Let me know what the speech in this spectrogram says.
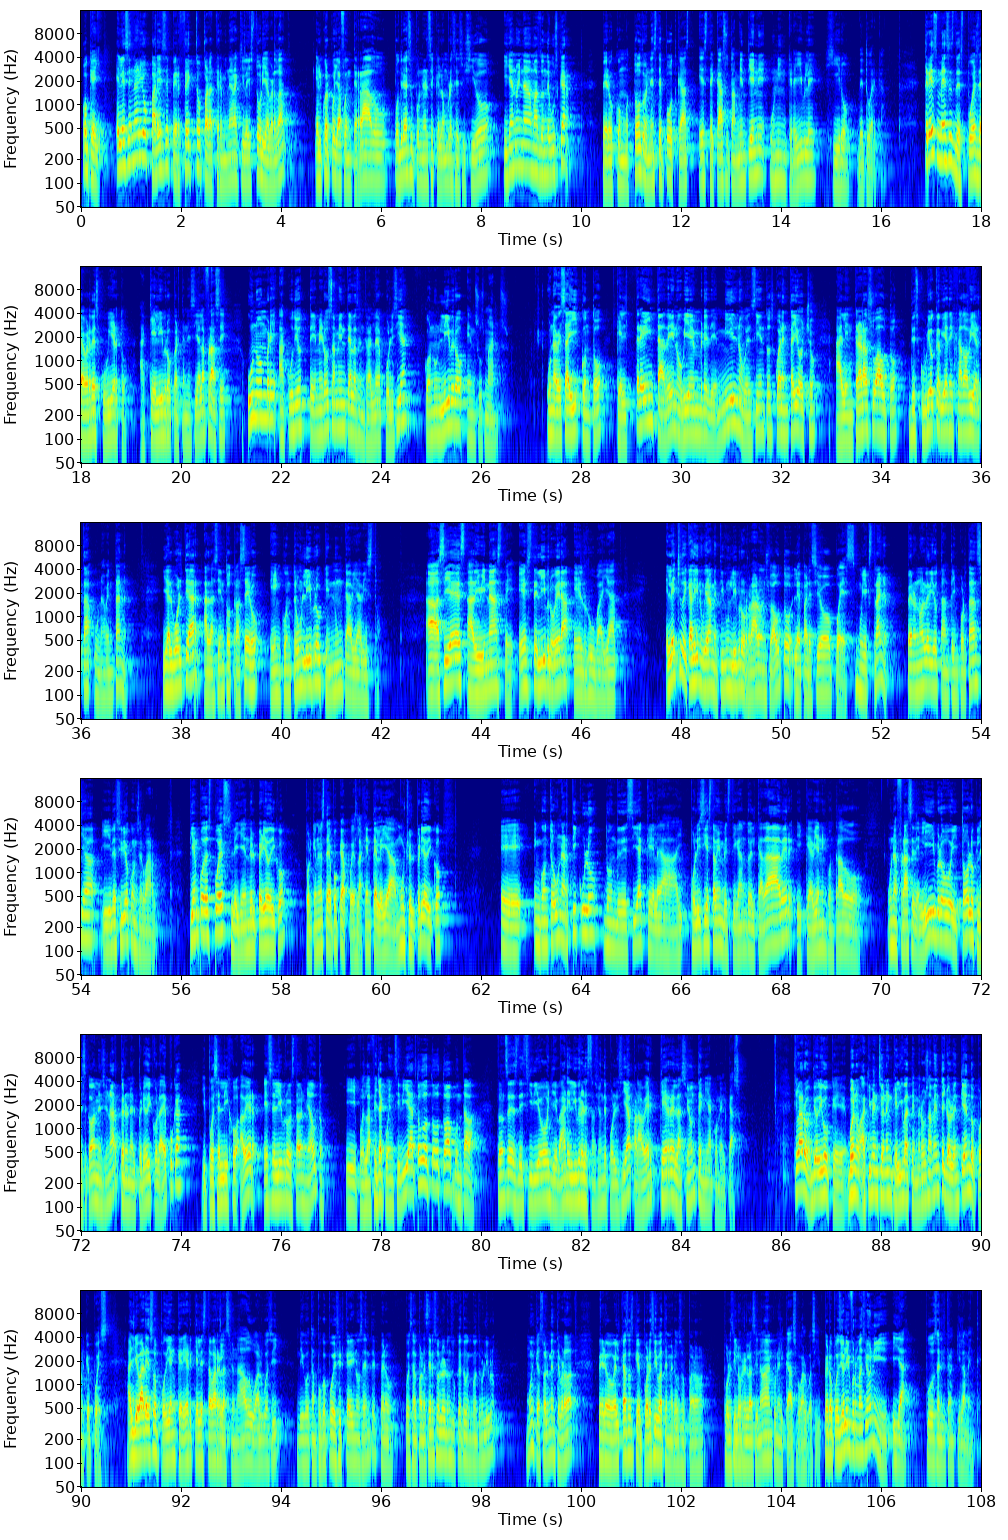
Ok, el escenario parece perfecto para terminar aquí la historia, ¿verdad? El cuerpo ya fue enterrado, podría suponerse que el hombre se suicidó y ya no hay nada más donde buscar. Pero como todo en este podcast, este caso también tiene un increíble giro de tuerca. Tres meses después de haber descubierto a qué libro pertenecía la frase, un hombre acudió temerosamente a la central de policía con un libro en sus manos. Una vez ahí contó el 30 de noviembre de 1948, al entrar a su auto, descubrió que había dejado abierta una ventana y al voltear al asiento trasero encontró un libro que nunca había visto. Así es, adivinaste, este libro era El Rubayat. El hecho de que alguien hubiera metido un libro raro en su auto le pareció pues muy extraño, pero no le dio tanta importancia y decidió conservarlo. Tiempo después, leyendo el periódico, porque en esta época pues la gente leía mucho el periódico, eh, encontró un artículo donde decía que la policía estaba investigando el cadáver y que habían encontrado una frase del libro y todo lo que les acabo de mencionar, pero en el periódico La Época, y pues él dijo, a ver, ese libro estaba en mi auto, y pues la fecha coincidía, todo, todo, todo apuntaba. Entonces decidió llevar el libro a la estación de policía para ver qué relación tenía con el caso. Claro, yo digo que, bueno, aquí mencionan que él iba temerosamente, yo lo entiendo, porque pues al llevar eso podían creer que él estaba relacionado o algo así. Digo, tampoco puedo decir que era inocente, pero pues al parecer solo era un sujeto que encontró un libro. Muy casualmente, ¿verdad? Pero el caso es que por eso iba temeroso, para, por si lo relacionaban con el caso o algo así. Pero pues dio la información y, y ya, pudo salir tranquilamente.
